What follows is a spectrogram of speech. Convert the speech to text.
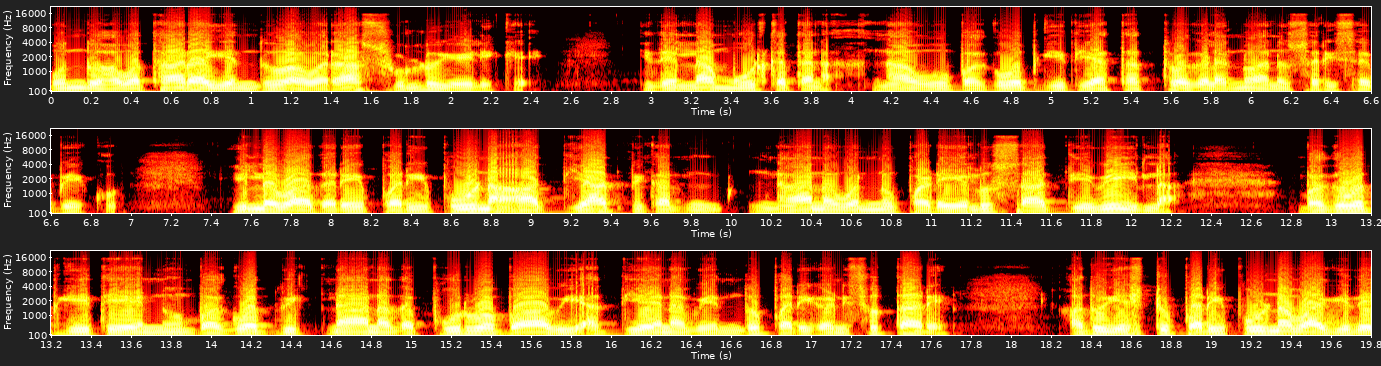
ಒಂದು ಅವತಾರ ಎಂದು ಅವರ ಸುಳ್ಳು ಹೇಳಿಕೆ. ಇದೆಲ್ಲ ಮೂರ್ಖತನ. ನಾವು ಭಗವದ್ಗೀತೆಯ ತತ್ವಗಳನ್ನು ಅನುಸರಿಸಬೇಕು. ಇಲ್ಲವಾದರೆ ಪರಿಪೂರ್ಣ ಆಧ್ಯಾತ್ಮಿಕ ಜ್ಞಾನವನ್ನು ಪಡೆಯಲು ಸಾಧ್ಯವೇ ಇಲ್ಲ. ಭಗವದ್ಗೀತೆಯನ್ನು ಭಗವದ್ವಿಜ್ಞಾನದ ಪೂರ್ವಭಾವಿ ಅಧ್ಯಯನವೆಂದು ಪರಿಗಣಿಸುತ್ತಾರೆ. ಅದು ಎಷ್ಟು ಪರಿಪೂರ್ಣವಾಗಿದೆ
